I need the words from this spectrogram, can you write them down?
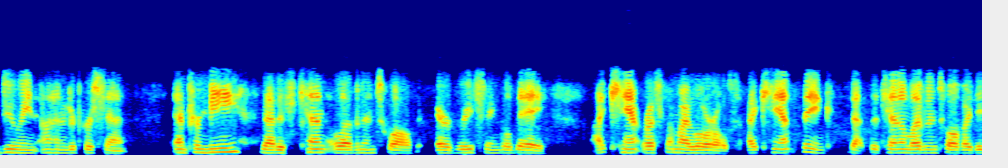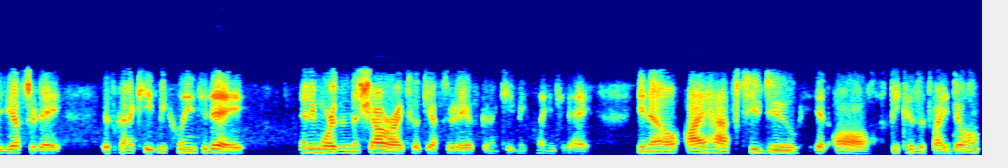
doing a 100%, and for me, that is 10, 11, and 12 every single day, I can't rest on my laurels. I can't think that the 10, 11, and 12 I did yesterday is going to keep me clean today any more than the shower I took yesterday is going to keep me clean today. You know, I have to do it all because if I don't,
